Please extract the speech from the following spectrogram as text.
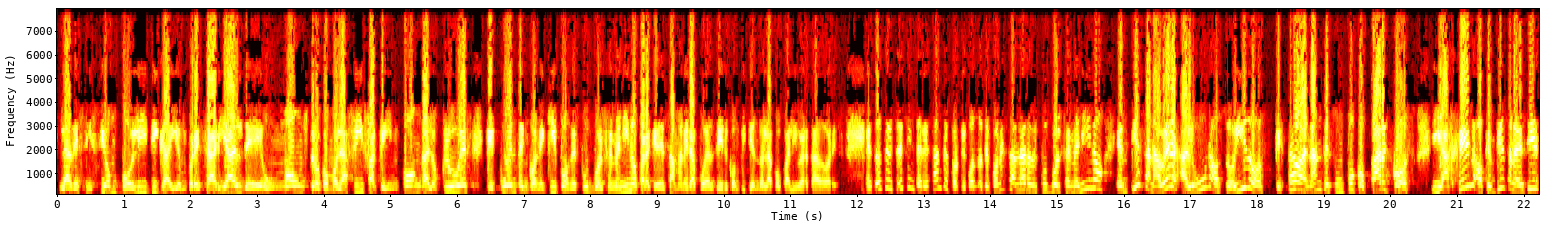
la decisión política y empresarial de un monstruo como la FIFA que imponga a los clubes que cuenten con equipos de fútbol femenino para que de esa manera puedan seguir compitiendo en la Copa Libertadores. Entonces es interesante porque cuando te pones a hablar del fútbol femenino, empiezan a ver algunos oídos que estaban antes un poco parcos y ajenos, que empiezan a decir,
